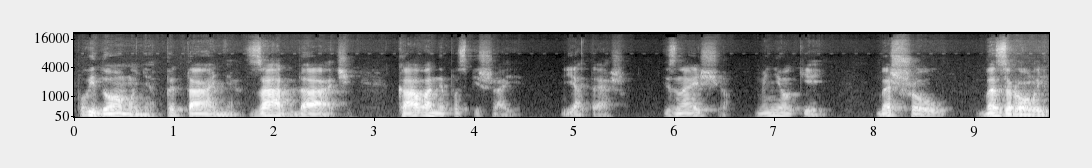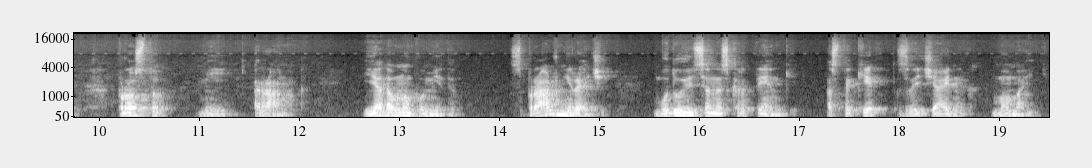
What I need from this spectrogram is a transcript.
повідомлення, питання, задачі, кава не поспішає. Я теж. І знаєш що? Мені окей. Без шоу, без ролей, просто мій ранок. Я давно помітив: справжні речі будуються не з картинки, а з таких звичайних моментів.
